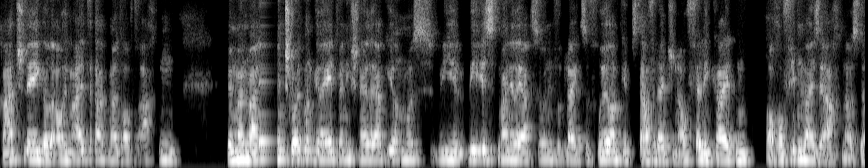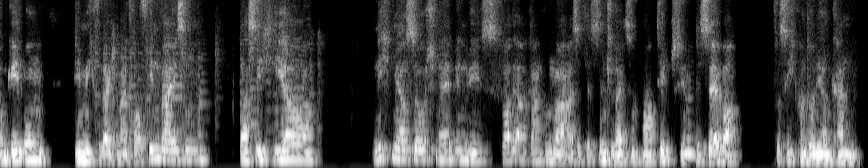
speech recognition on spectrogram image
Ratschläge oder auch im Alltag mal darauf achten, wenn man mal in Stolpern gerät, wenn ich schnell reagieren muss, wie, wie ist meine Reaktion im Vergleich zu früher? Gibt es da vielleicht schon Auffälligkeiten? Auch auf Hinweise achten aus der Umgebung, die mich vielleicht mal darauf hinweisen, dass ich hier nicht mehr so schnell bin, wie es vor der Erkrankung war. Also das sind vielleicht so ein paar Tipps, wie man das selber für sich kontrollieren kann.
